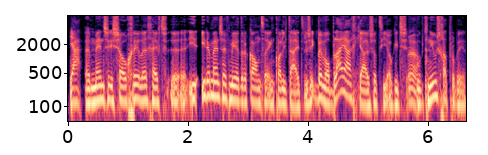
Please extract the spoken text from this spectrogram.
ja, een mens is zo grillig. Heeft, uh, ieder mens heeft meerdere kanten en kwaliteiten. Dus ik ben wel blij eigenlijk juist dat hij ook iets, ja. iets nieuws gaat proberen.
